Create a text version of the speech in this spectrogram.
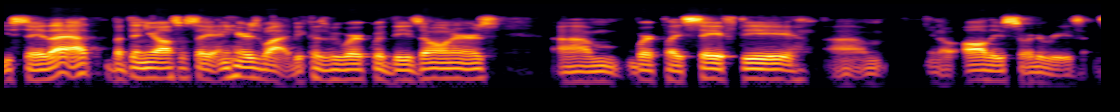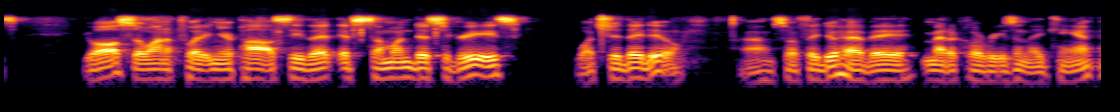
you say that, but then you also say, and here's why: because we work with these owners, um, workplace safety, um, you know, all these sort of reasons. You also want to put in your policy that if someone disagrees, what should they do? Um, so if they do have a medical reason they can't,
